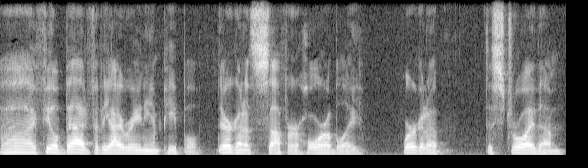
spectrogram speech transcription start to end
Uh, I feel bad for the Iranian people. They're going to suffer horribly. We're going to destroy them,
